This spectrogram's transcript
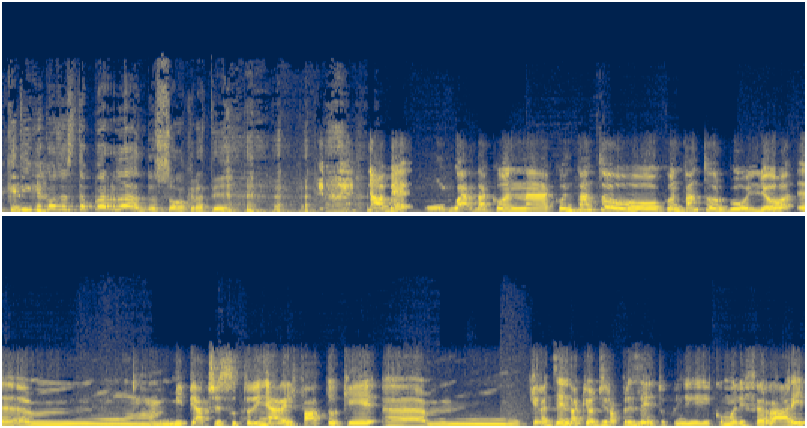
che, di che cosa sta parlando Socrate? no, beh, guarda, con, con, tanto, con tanto, orgoglio ehm, mi piace sottolineare il fatto che, ehm, che, l'azienda che oggi rappresento, quindi Comoli Ferrari,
